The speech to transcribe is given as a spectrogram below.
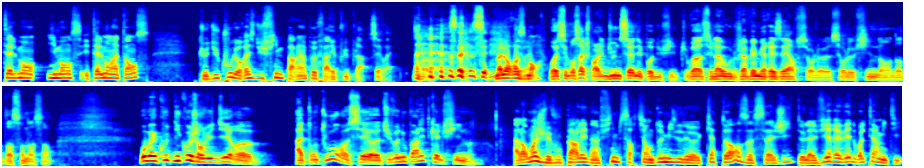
tellement immense et tellement intense que du coup, le reste du film paraît un peu fade. Et plus plat, c'est vrai. C'est- c'est- Malheureusement. Ouais, c'est pour ça que je parlais d'une scène et pas du film. Tu vois, c'est là où j'avais mes réserves sur le, sur le film dans, dans, dans son ensemble. Bon bah écoute Nico, j'ai envie de dire, euh, à ton tour, c'est, euh, tu veux nous parler de quel film? Alors, moi, je vais vous parler d'un film sorti en 2014. Il s'agit de La vie rêvée de Walter Mitty.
